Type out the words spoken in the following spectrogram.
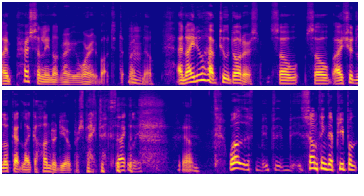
I'm personally not very worried about it right now. And I do have two daughters, so so I should look at like a hundred year perspective. Exactly. yeah. Well, something that people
